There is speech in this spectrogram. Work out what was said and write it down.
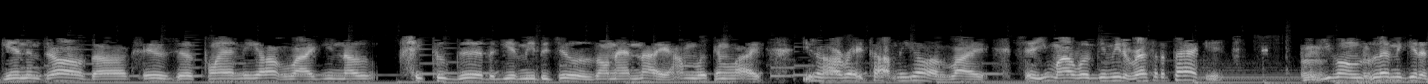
getting them draws, dog, she was just playing me off like, you know, she too good to give me the jewels on that night. I'm looking like, you know, already taught me off. Like, shit, you might as well give me the rest of the package. If you gonna let me get a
